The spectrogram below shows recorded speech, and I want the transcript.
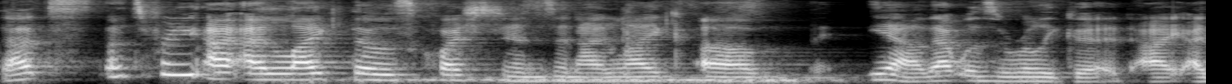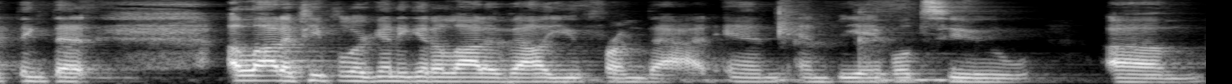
that's that's pretty i, I like those questions and i like um, yeah, that was really good. I, I think that a lot of people are going to get a lot of value from that and and be able to um,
